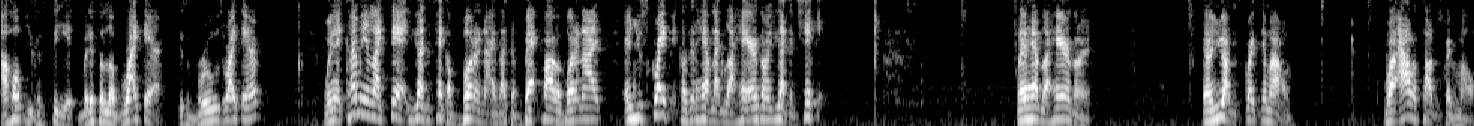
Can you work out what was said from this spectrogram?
I hope you can see it, but it's a little right there. It's bruised right there. When it come in like that, you have to take a butter knife, like the back part of a butter knife, and you scrape it because it have like little hairs on it. You got to check it. They have the hairs on it. And you have to scrape them out. Well, I was taught to scrape them off.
